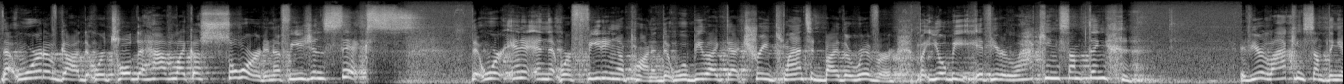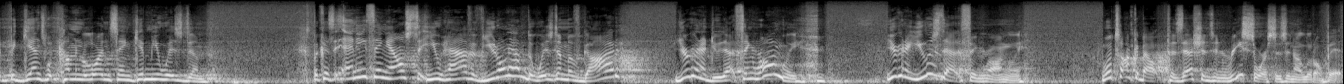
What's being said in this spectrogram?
That Word of God that we're told to have like a sword in Ephesians 6. That we're in it and that we're feeding upon it, that we'll be like that tree planted by the river. But you'll be, if you're lacking something, if you're lacking something, it begins with coming to the Lord and saying, Give me wisdom. Because anything else that you have, if you don't have the wisdom of God, you're going to do that thing wrongly. you're going to use that thing wrongly. We'll talk about possessions and resources in a little bit.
